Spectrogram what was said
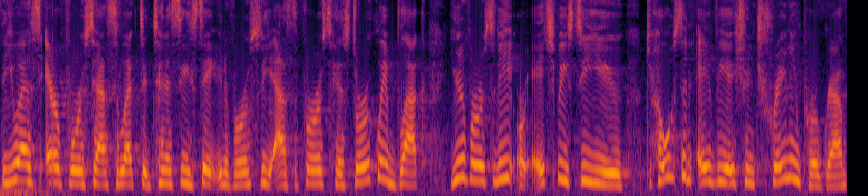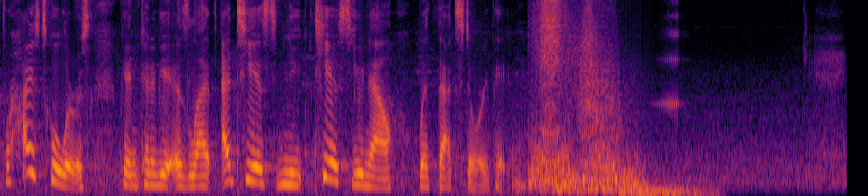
The U.S. Air Force has selected Tennessee State University as the first historically black university, or HBCU, to host an aviation training program for high schoolers. Peyton Kennedy is live at TSU now with that story, Peyton.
